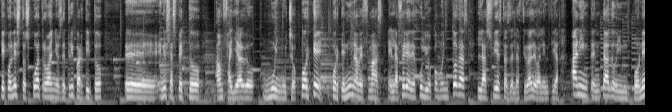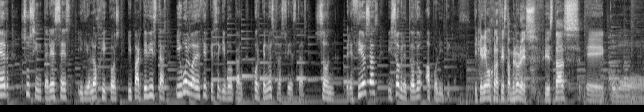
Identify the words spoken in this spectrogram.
que con estos cuatro años de tripartito eh, en ese aspecto han fallado muy mucho. ¿Por qué? Porque en una vez más, en la Feria de Julio, como en todas las fiestas de la ciudad de Valencia, han intentado imponer sus intereses ideológicos y partidistas. Y vuelvo a decir que se equivocan, porque nuestras fiestas son preciosas y sobre todo apolíticas. Y queríamos con las fiestas menores, fiestas eh, como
